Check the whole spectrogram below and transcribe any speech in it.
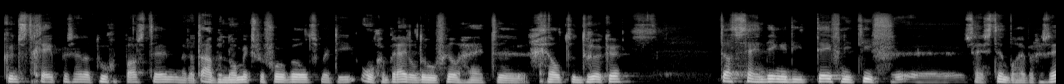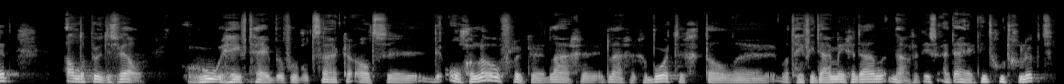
kunstgrepen zijn toegepast. Met dat Abenomics bijvoorbeeld, met die ongebreidelde hoeveelheid geld te drukken. Dat zijn dingen die definitief zijn stempel hebben gezet. Ander punt is wel, hoe heeft hij bijvoorbeeld zaken als uh, de ongelooflijke lage, het lage geboortegetal, wat heeft hij daarmee gedaan? Nou, dat is uiteindelijk niet goed gelukt.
